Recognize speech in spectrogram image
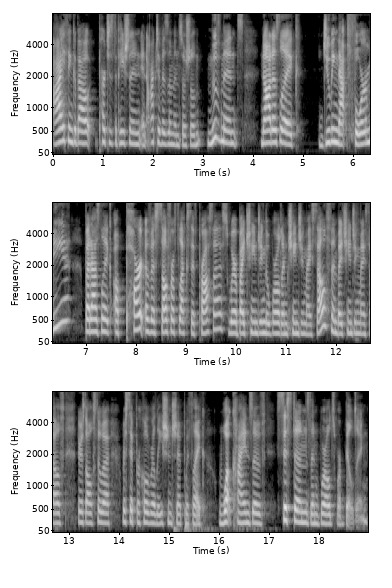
I think about participation in activism and social movements not as like doing that for me, but as like a part of a self reflexive process where by changing the world, I'm changing myself. And by changing myself, there's also a reciprocal relationship with like what kinds of systems and worlds we're building.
